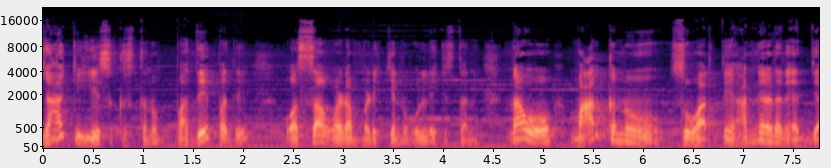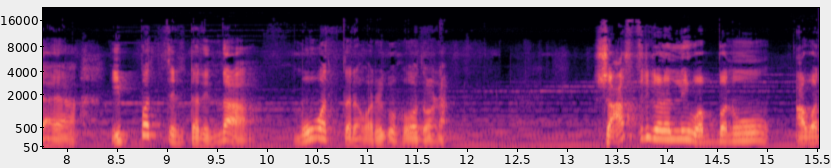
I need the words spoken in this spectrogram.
ಯಾಕೆ ಯೇಸು ಕ್ರಿಸ್ತನು ಪದೇ ಪದೇ ಹೊಸ ಒಡಂಬಡಿಕೆಯನ್ನು ಉಲ್ಲೇಖಿಸ್ತಾನೆ? ನಾವು ಮಾರ್ಕನ್ನು ಸುವಾರ್ತೆ ಹನ್ನೆರಡನೇ ಅಧ್ಯಾಯ ಇಪ್ಪತ್ತೆಂಟರಿಂದ ಮೂವತ್ತರವರೆಗೂ ಓದೋಣ. ಶಾಸ್ತ್ರಿಗಳಲ್ಲಿ ಒಬ್ಬನು ಅವರ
